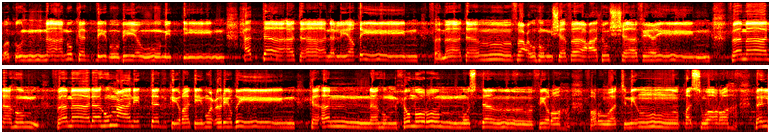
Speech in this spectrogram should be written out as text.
وكنا نكذب بيوم الدين حتى أتانا اليقين فما تنفعهم شفاعة الشافعين فما لهم فما لهم عن التذكرة معرضين كأنهم حمر مستنفرة فروت من قسورة بل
